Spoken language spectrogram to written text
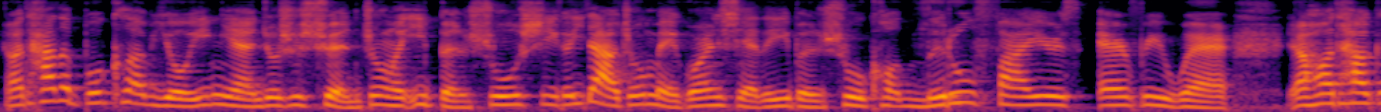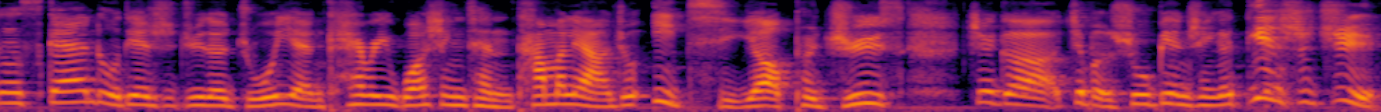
然后她的 book club 有一年就是选中了一本书，是一个亚洲美国人写的一本书，called Little Fires Everywhere。然后她跟 Scandal 电视剧的主演 Kerry Washington，他们俩就一起要 produce 这个这本书变成一个电视剧。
